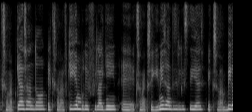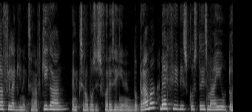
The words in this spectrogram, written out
ξαναπιάσαν τον, ξαναφύγε από τη φυλακή, ε, ξαναξεκινήσαν τις ληστείες, ξαναμπήκαν φυλακή, ξαναφύγαν. Δεν ξέρω πόσες φορές έγινε το πράγμα, μέχρι τις 23 Μαου το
